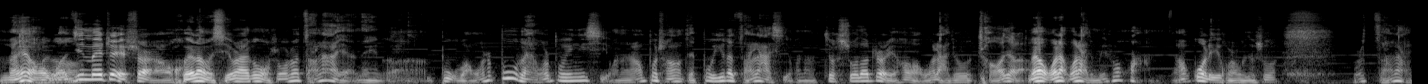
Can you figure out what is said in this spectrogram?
没有？我因为这事儿啊，我回来我媳妇还跟我说说，咱俩也那个。不吧，我说不呗，我说不许你喜欢的，然后不成，得不一个咱俩喜欢的。就说到这儿以后，我俩就吵起来了。没有，我俩我俩就没说话。然后过了一会儿，我就说，我说咱俩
